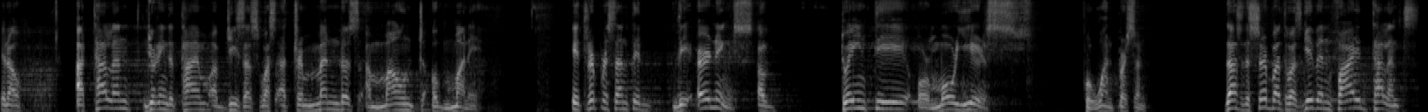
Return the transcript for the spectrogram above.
You know, a talent during the time of Jesus was a tremendous amount of money. It represented the earnings of 20 or more years for one person. Thus, the servant was given five talents,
